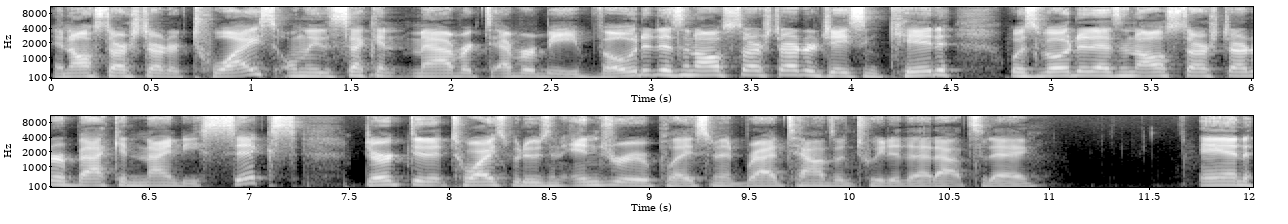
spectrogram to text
an All Star starter twice. Only the second Maverick to ever be voted as an All Star starter. Jason Kidd was voted as an All Star starter back in '96. Dirk did it twice, but he was an injury replacement. Brad Townsend tweeted that out today. And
